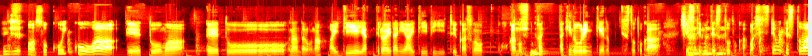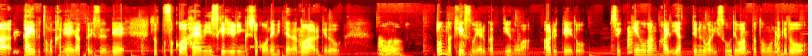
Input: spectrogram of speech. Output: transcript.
で、まあ、そこ以降は、えっ、と、まあ、えっ、と、なんだろうな、ITA やってる間に ITB というか、その、他のう ん多多機能連携のテストとか、システムテストとか、まあ、システムテストは外部との兼ね合いがあったりするんで、ちょっとそこは早めにスケジューリングしとこうね、みたいなのはあるけど、なるほど。どんなケースをやるかっていうのは、ある程度、設計の段階でやってるのが理想ではあったと思うんだけど、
